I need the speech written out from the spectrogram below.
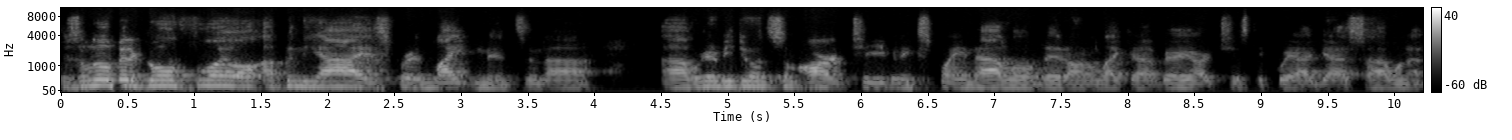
there's a little bit of gold foil up in the eyes for Enlightenment, and uh, uh, we're going to be doing some art to even explain that a little bit on like a very artistic way, I guess. I want to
